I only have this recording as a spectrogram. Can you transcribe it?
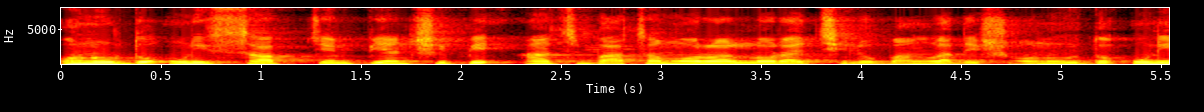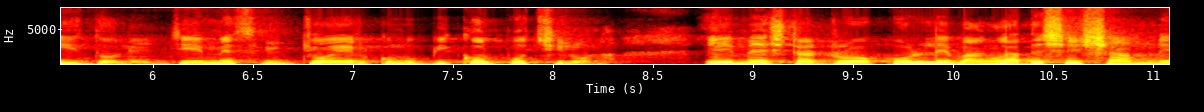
অনূর্ধ্ব উনিশ সাব চ্যাম্পিয়নশিপে আজ বাঁচা মরার লড়াই ছিল বাংলাদেশ অনূর্ধ্ব উনিশ দলের যে ম্যাচে জয়ের কোনো বিকল্প ছিল না। এই ম্যাচটা ড্র করলে বাংলাদেশের সামনে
